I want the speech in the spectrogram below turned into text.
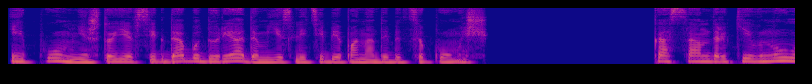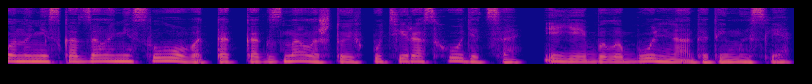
и помни, что я всегда буду рядом, если тебе понадобится помощь». Кассандра кивнула, но не сказала ни слова, так как знала, что их пути расходятся, и ей было больно от этой мысли.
